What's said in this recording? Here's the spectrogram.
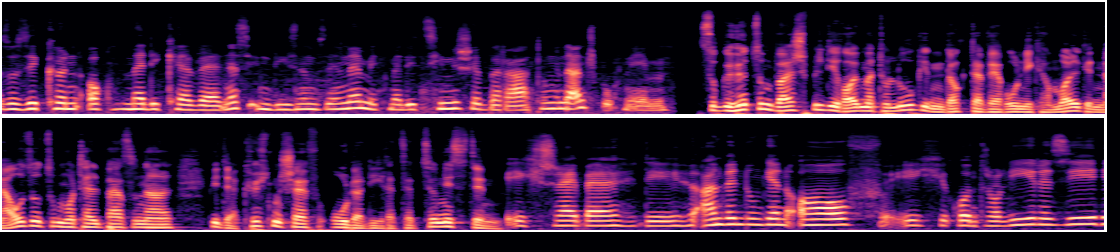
Also Sie können auch Medicare Wellness in diesem Sinne mit medizinischer Beratung in Anspruch nehmen. So gehört zum Beispiel die Rheumatologin Dr. Veronika Moll genauso zum Hotelpersonal wie der Küchenchef oder die Rezeptionistin. Ich schreibe die Anwendungen auf, ich kontrolliere sie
